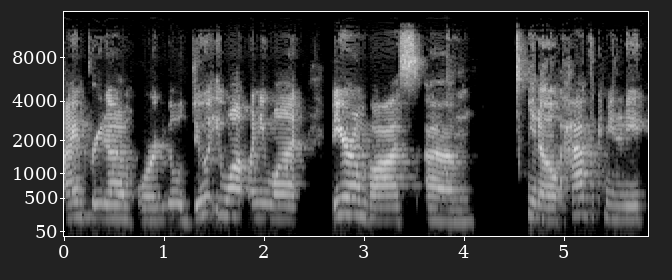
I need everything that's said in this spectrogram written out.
time freedom or to be able to do what you want when you want be your own boss um, you know have the community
